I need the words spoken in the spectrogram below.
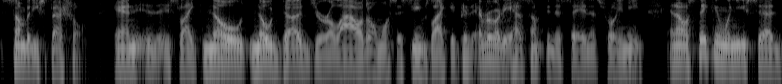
somebody special and it's like no no duds are allowed almost it seems like it because everybody has something to say and it's really neat and i was thinking when you said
